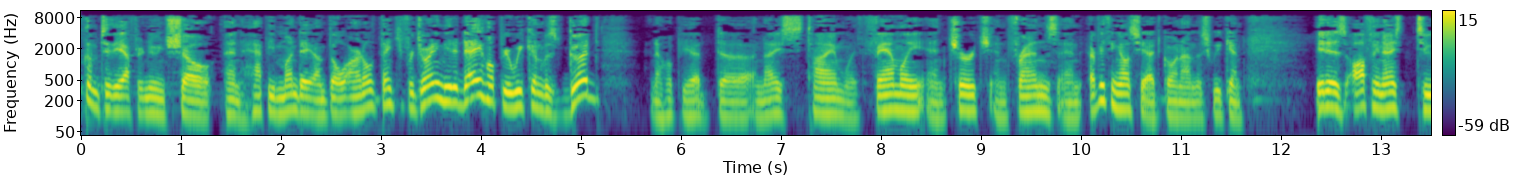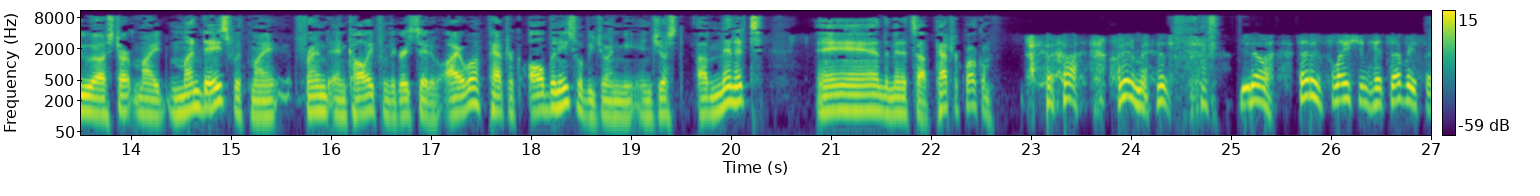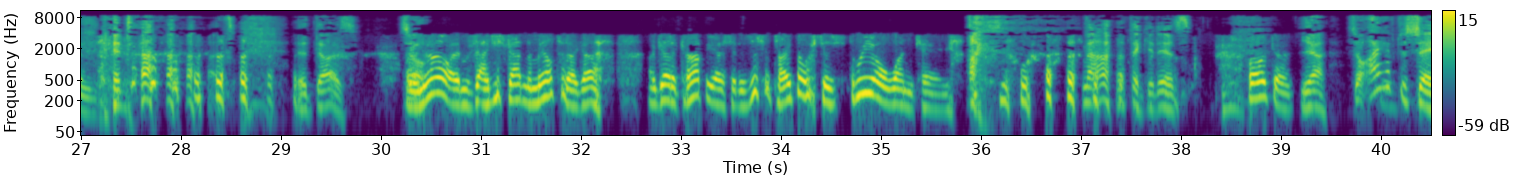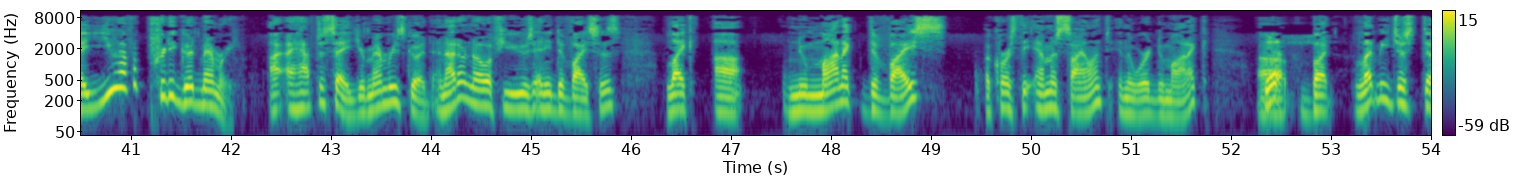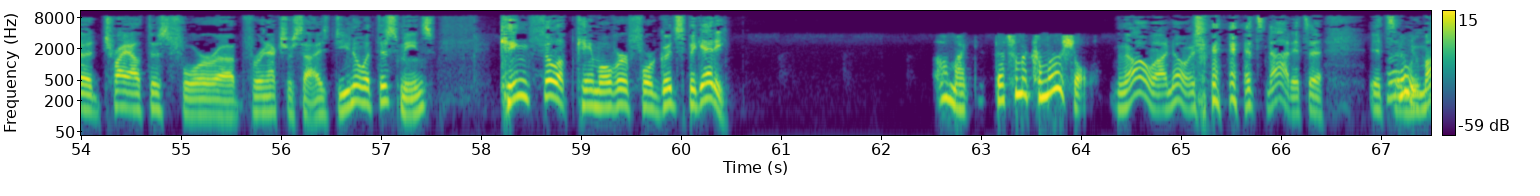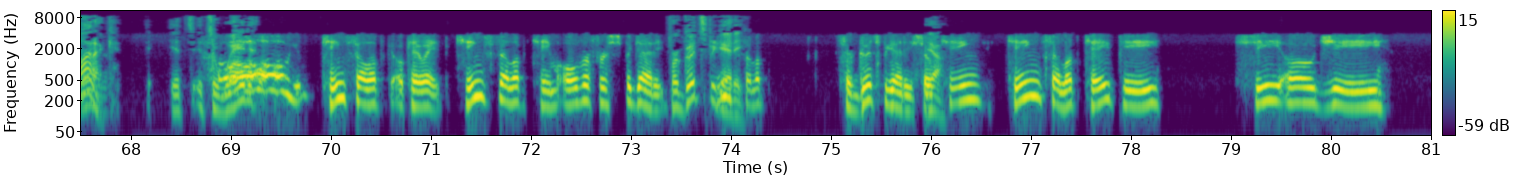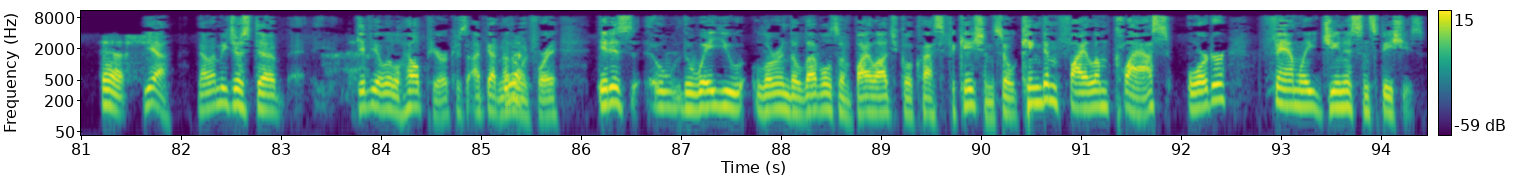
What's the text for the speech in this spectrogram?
Welcome to the afternoon show and happy Monday. I'm Bill Arnold. Thank you for joining me today. Hope your weekend was good and I hope you had uh, a nice time with family and church and friends and everything else you had going on this weekend. It is awfully nice to uh, start my Mondays with my friend and colleague from the great state of Iowa, Patrick Albanese, will be joining me in just a minute. And the minute's up. Patrick, welcome. Wait a minute. you know, that inflation hits everything. It does. it does. I know. I'm- I just got in the mail today. I got I got a copy. I said, "Is this a typo?" It says 301k. no, I don't think it is. okay. Yeah. So I have to say, you have a pretty good memory. I, I have to say, your memory's good. And I don't know if you use any devices like a mnemonic device. Of course, the M is silent in the word mnemonic. Uh, Yes. But let me just uh, try out this for uh, for an exercise. Do you know what this means? King Philip came over for good spaghetti. Oh my, that's from a commercial. No, uh, no, it's, it's not. It's a it's a Oh, mnemonic. It's it's a way to Oh, King Philip. Okay, wait. King Philip came over for spaghetti. for good spaghetti. King Philip for good spaghetti. So Yeah. King King Philip K P C O G S. Yeah. Now let me just uh, give you a little help here because I've got another Yeah. one for you. It is uh, the way you learn the levels of biological classification. So kingdom, phylum, class, order, family, genus, and species.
